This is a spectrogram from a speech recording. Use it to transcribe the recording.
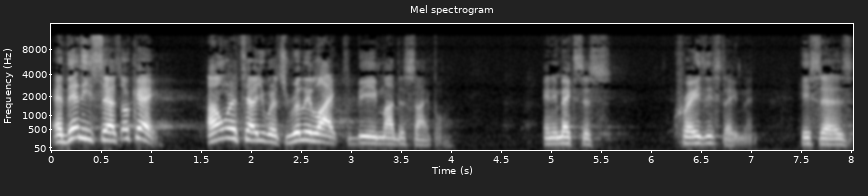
And then he says, okay, I want to tell you what it's really like to be my disciple. And he makes this crazy statement. He says,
